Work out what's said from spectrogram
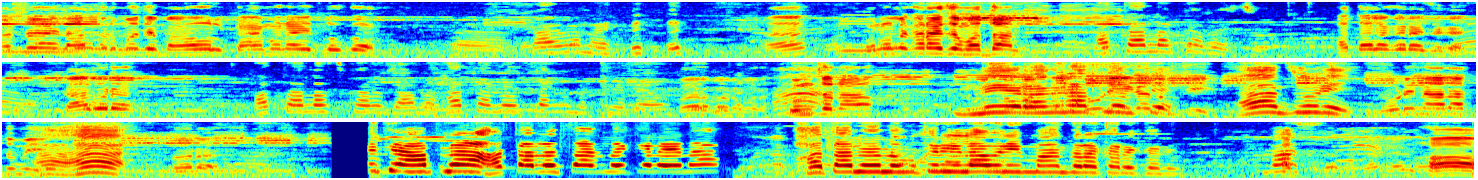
कसं आहे लातूरमध्ये माहोल? काय म्हणायत लोक? काय म्हणायचं? कोणाला करायचं मतदान? हाताला करायचं. हाताला करायचं काय? का बरं? हातालाच करायचं. आम्ही हाताला चांगलं केलं बरं बरं बरं. तुमचं नाव? मी रंगनाथ जोडी आहे का तुमची? हा जोडी. जोडीनं आलात तुम्ही? हा बरं. ते आपल्या हाताला चांगलं केलंय ना? हातानं नोकरी लावली मांजरा कार्यक्रम बस. हा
